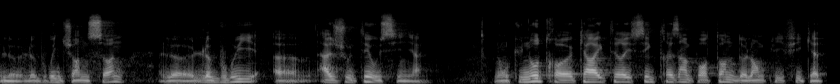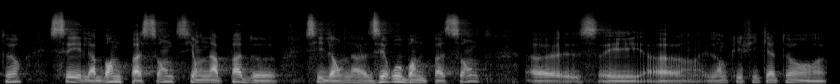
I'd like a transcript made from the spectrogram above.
le, bruit de Johnson le, bruit ajouté au signal. Donc une autre caractéristique très importante de l'amplificateur, c'est la bande passante. Si on n'a pas de, si on a zéro bande passante, euh, euh, l'amplificateur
